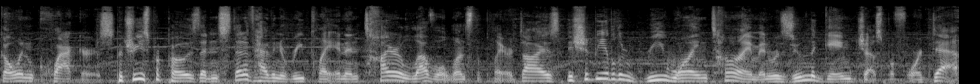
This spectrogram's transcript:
Going Quackers, Patrice proposed that instead of having to replay an entire level once the player dies, they should be able to rewind time and resume the game just before death.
